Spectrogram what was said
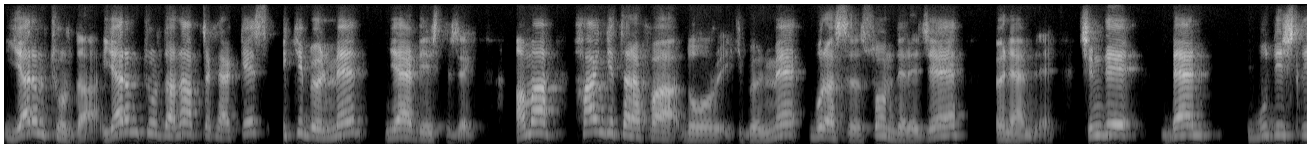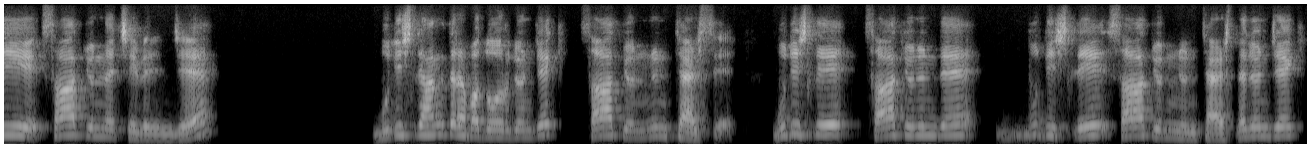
Yarım turda, yarım turda ne yapacak herkes? İki bölme yer değiştirecek. Ama hangi tarafa doğru iki bölme? Burası son derece önemli. Şimdi ben bu dişliği saat yönüne çevirince bu dişli hangi tarafa doğru dönecek? Saat yönünün tersi. Bu dişli saat yönünde, bu dişli saat yönünün tersine dönecek.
